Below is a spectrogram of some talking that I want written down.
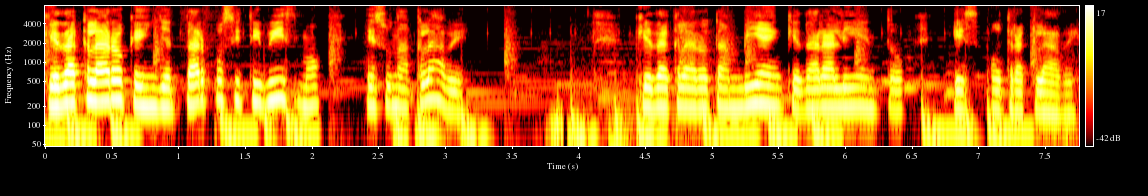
Queda claro que inyectar positivismo es una clave. Queda claro también que dar aliento es otra clave.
